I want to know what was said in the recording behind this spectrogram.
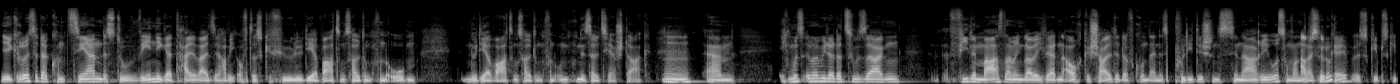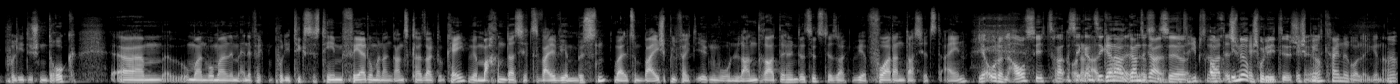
Je größer der Konzern, desto weniger teilweise habe ich oft das Gefühl, die Erwartungshaltung von oben, nur die Erwartungshaltung von unten ist halt sehr stark. Mhm. Ähm, ich muss immer wieder dazu sagen, viele Maßnahmen, glaube ich, werden auch geschaltet aufgrund eines politischen Szenarios, wo man Absolut. sagt, okay, es gibt, es gibt politischen Druck, ähm, wo, man, wo man im Endeffekt ein Politiksystem fährt, wo man dann ganz klar sagt, okay, wir machen das jetzt, weil wir müssen, weil zum Beispiel vielleicht irgendwo ein Landrat dahinter sitzt, der sagt, wir fordern das jetzt ein. Ja, oder ein Aufsichtsrat, ist ja ganz egal. Genau, ganz Das egal. ist ja Betriebsrat spielt, innerpolitisch. es spielt ja. keine Rolle, genau.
